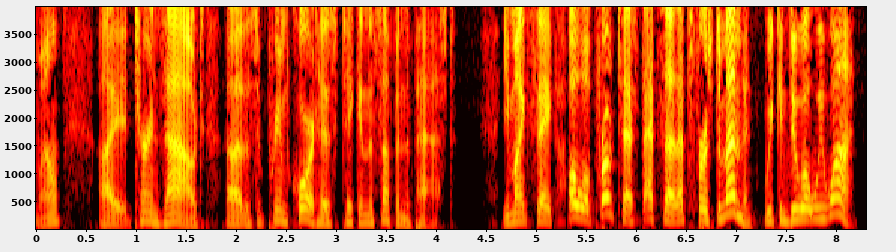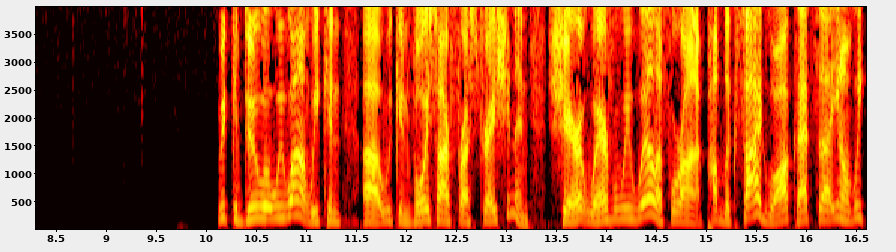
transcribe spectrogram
Well, uh, it turns out uh, the Supreme Court has taken this up in the past. You might say, "Oh, well, protest that's uh, that's First Amendment. We can do what we want." We can do what we want. We can uh, we can voice our frustration and share it wherever we will. If we're on a public sidewalk, that's uh, you know we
